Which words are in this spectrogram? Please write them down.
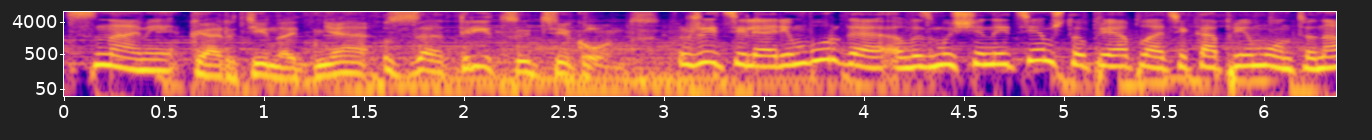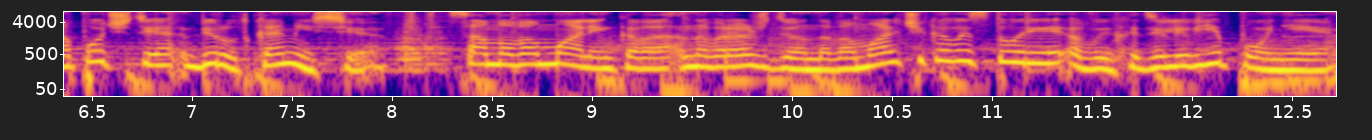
с нами. Картина дня за 30 секунд. Жители Оренбурга возмущены тем, что при оплате капремонта на почте берут комиссию. Самого маленького новорожденного мальчика в истории выходили в Японии.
